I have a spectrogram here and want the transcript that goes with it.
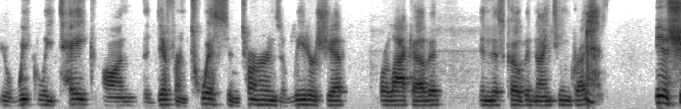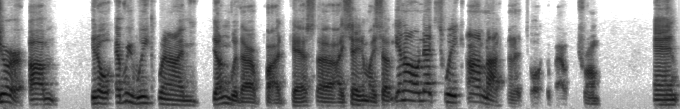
your weekly take on the different twists and turns of leadership or lack of it in this COVID nineteen crisis. Yeah, sure. Um, you know, every week when I'm done with our podcast, uh, I say to myself, you know, next week I'm not going to talk about Trump. And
